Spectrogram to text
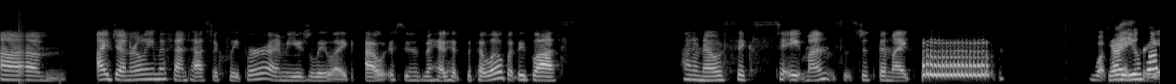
Um, I generally am a fantastic sleeper. I'm usually like out as soon as my head hits the pillow, but these last, I don't know, six to eight months, it's just been like what yeah you've had,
